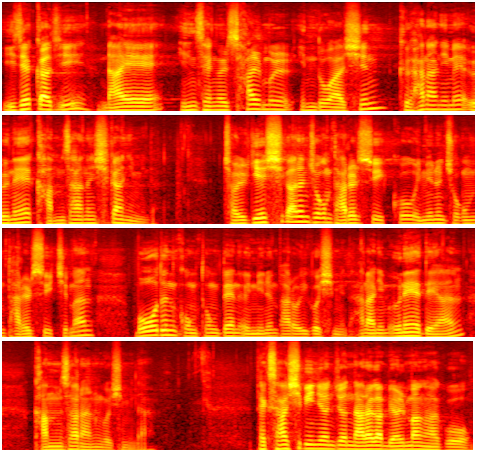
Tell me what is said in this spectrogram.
이제까지 나의 인생을 삶을 인도하신 그 하나님의 은혜에 감사하는 시간입니다. 절기의 시간은 조금 다를 수 있고 의미는 조금 다를 수 있지만 모든 공통된 의미는 바로 이것입니다. 하나님 은혜에 대한 감사라는 것입니다. 142년 전 나라가 멸망하고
